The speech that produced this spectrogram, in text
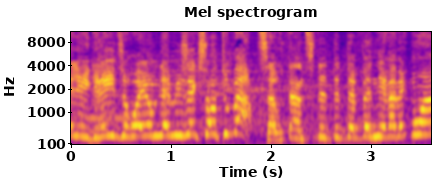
elle, les grilles du royaume de la musique sont ouvertes. Ça vous tente de, de- venir avec moi?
